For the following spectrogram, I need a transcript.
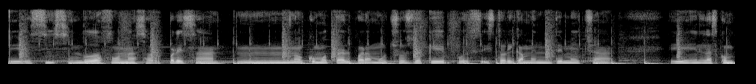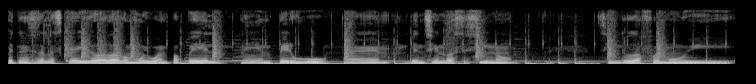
Eh, sí, sin duda fue una sorpresa, mm, no como tal para muchos, ya que pues históricamente Mecha en las competencias a las que ha ido ha dado muy buen papel, en Perú eh, venciendo a Asesino, sin duda fue muy,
